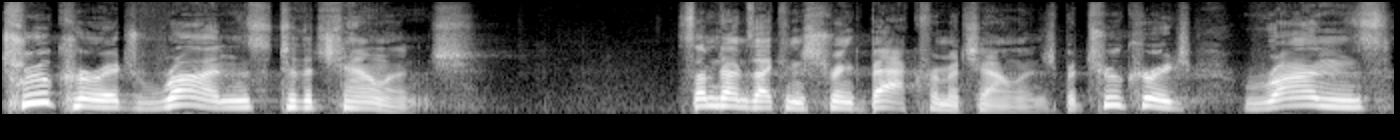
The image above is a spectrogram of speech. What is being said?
true courage runs to the challenge. Sometimes I can shrink back from a challenge, but true courage runs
